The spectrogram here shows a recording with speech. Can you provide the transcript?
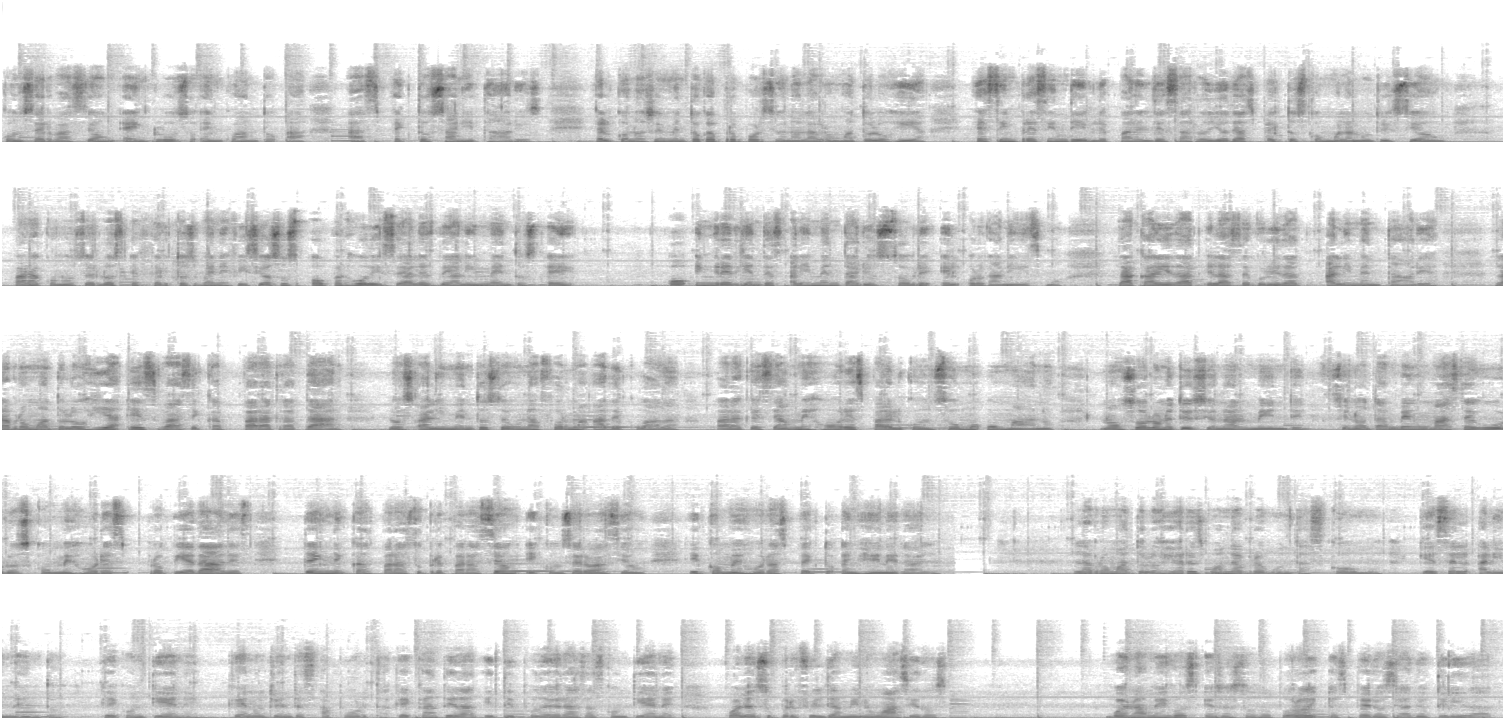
conservación e incluso en cuanto a aspectos sanitarios. El conocimiento que proporciona la bromatología es imprescindible para el desarrollo de aspectos como la nutrición, para conocer los efectos beneficiosos o perjudiciales de alimentos e, o ingredientes alimentarios sobre el organismo, la calidad y la seguridad alimentaria. La bromatología es básica para tratar los alimentos de una forma adecuada para que sean mejores para el consumo humano, no solo nutricionalmente, sino también más seguros con mejores propiedades técnicas para su preparación y conservación y con mejor aspecto en general. La bromatología responde a preguntas como ¿qué es el alimento? ¿Qué contiene? ¿Qué nutrientes aporta? ¿Qué cantidad y tipo de grasas contiene? ¿Cuál es su perfil de aminoácidos? Bueno amigos, eso es todo por hoy. Espero sea de utilidad.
